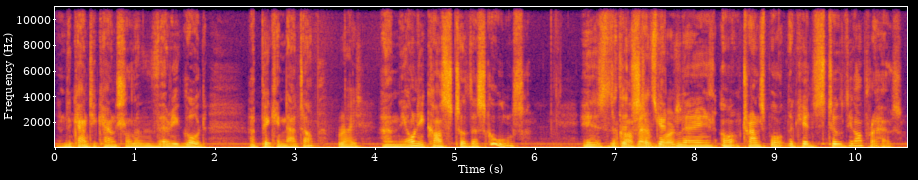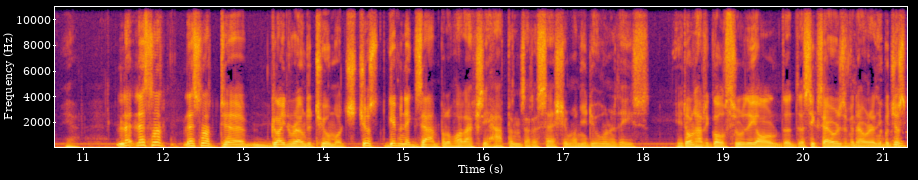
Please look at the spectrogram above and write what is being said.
the county council are very good at picking that up. Right. And the only cost to the schools is the, The cost transport. of getting the uh, transport the kids to the opera house. Yeah. Let, let's not let's not uh, glide around it too much. Just give an example of what actually happens at a session when you do one of these. You don't have to go through the all the, the six hours of an hour or anything, but just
